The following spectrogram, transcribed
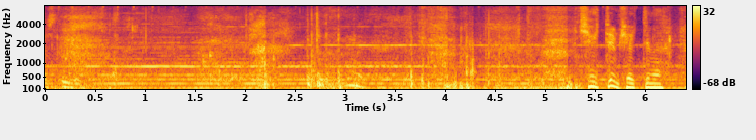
Açtım. Çektim çektim ben.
